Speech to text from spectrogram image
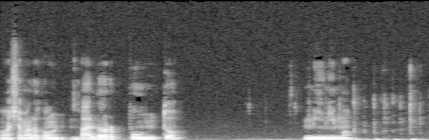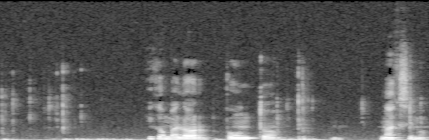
vamos a llamarla con valor punto mínimo y con valor punto máximo.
